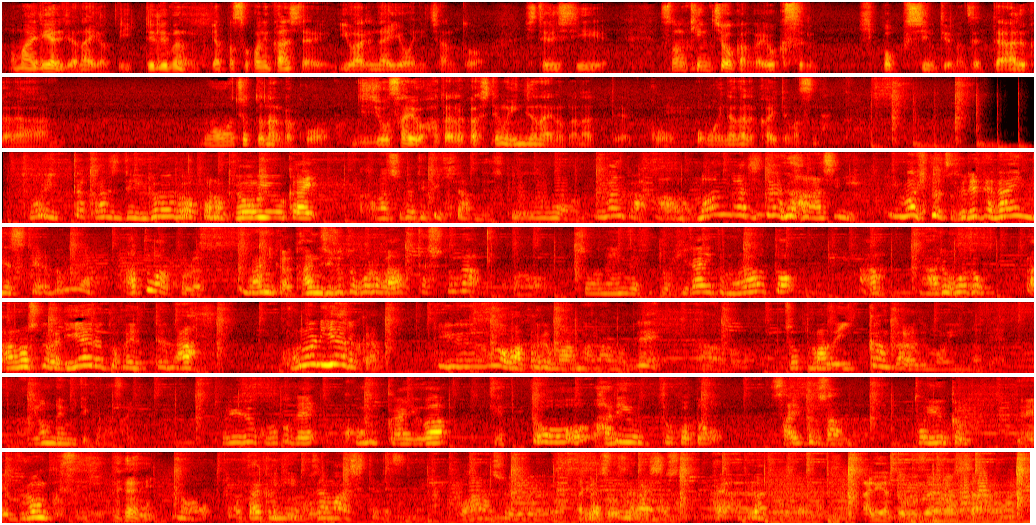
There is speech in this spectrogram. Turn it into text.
お前リアルじゃないよって言ってる分やっぱそこに関しては言われないようにちゃんとしてるしその緊張感が良くするヒップホップシーンっていうのは絶対あるから、もうちょっとなんかこう自浄作用を働かしてもいいんじゃないのかなってこう思いながら書いてますね。といった感じでいろいろこの興味深い話が出てきたんですけれどもなんかあの漫画自体の話に今一つ触れてないんですけれどもあとはこれ何か感じるところがあった人がこの「少年ザフット」を開いてもらうとあなるほどあの人がリアルとか言ってるのあこのリアルかっていうのが分かる漫画なのであのちょっとまず1巻からでもいいので読んでみてください。ということで今回は「ゲットハリウッド」こと斉藤さんというか、えーブロンクスのお宅にお邪魔してですねお話をいろいろありがとうございましたさせてもらいました。はい、ありがとうございます。ありがとうございました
